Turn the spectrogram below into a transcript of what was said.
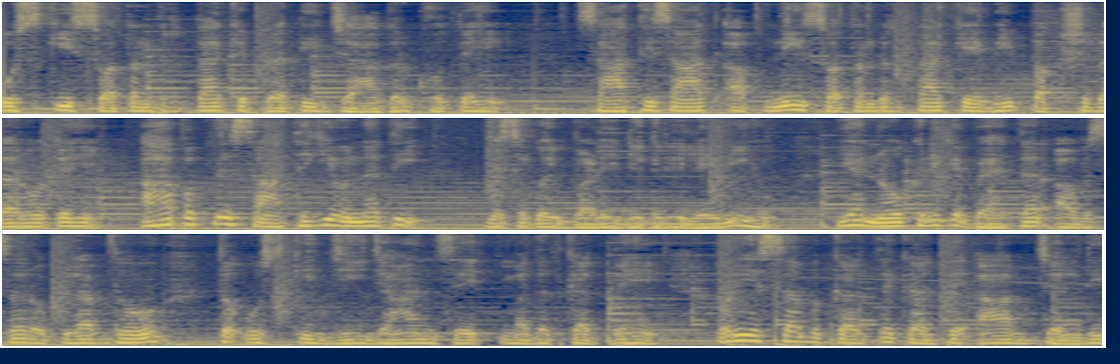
उसकी स्वतंत्रता के प्रति जागरूक होते हैं। साथ ही साथ अपनी स्वतंत्रता के भी पक्षधर होते हैं। आप अपने साथी की उन्नति जैसे कोई बड़ी डिग्री लेनी हो या नौकरी के बेहतर अवसर उपलब्ध हो तो उसकी जी जान से मदद करते हैं। और ये सब करते करते आप जल्दी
